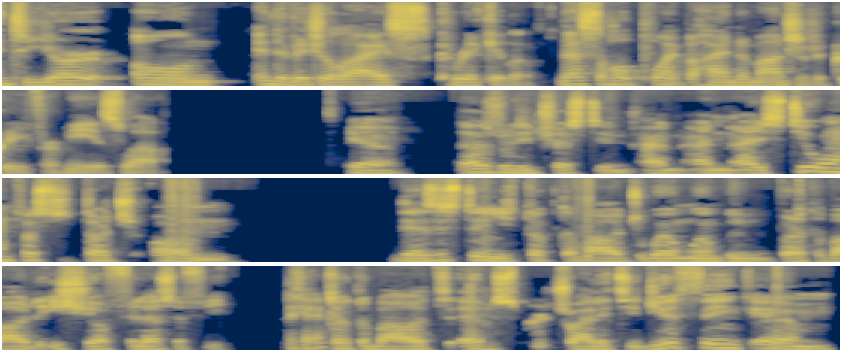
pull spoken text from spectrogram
into your own individualized curriculum. That's the whole point behind a modular degree for me as well. Yeah that's really interesting. And and I still want us to touch on there's this thing you talked about when, when we brought about the issue of philosophy. Okay. You talked about um, spirituality. Do you think um,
